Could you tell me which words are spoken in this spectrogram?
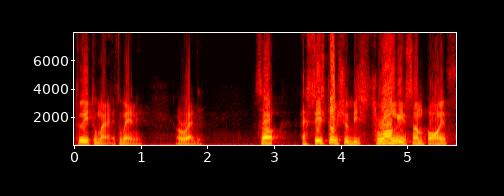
three too, ma too many already. So a system should be strong in some points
